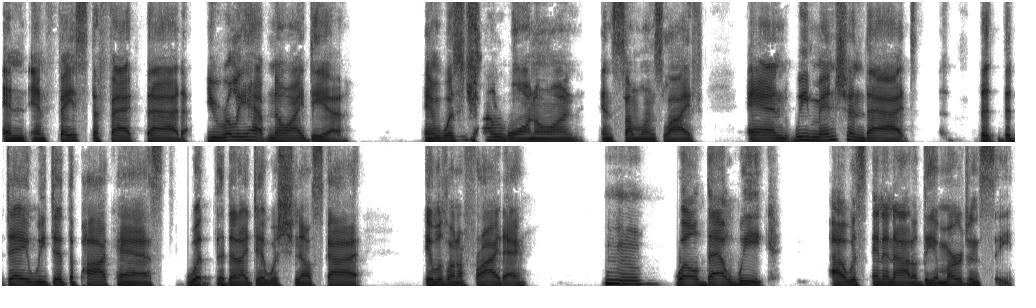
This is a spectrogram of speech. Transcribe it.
and and face the fact that you really have no idea and what's going on in someone's life. And we mentioned that the the day we did the podcast, what that I did with Chanel Scott, it was on a Friday. Mm-hmm. Well, that week I was in and out of the emergency.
